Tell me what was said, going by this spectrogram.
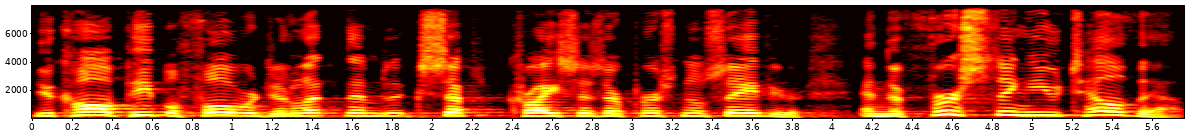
You call people forward to let them accept Christ as their personal Savior. And the first thing you tell them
